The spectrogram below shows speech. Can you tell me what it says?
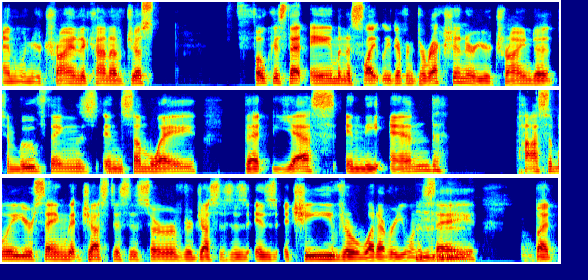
and when you're trying to kind of just focus that aim in a slightly different direction or you're trying to to move things in some way that yes in the end possibly you're saying that justice is served or justice is, is achieved or whatever you want to Mhm. say but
